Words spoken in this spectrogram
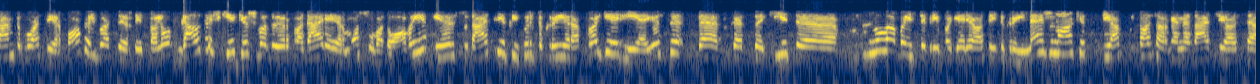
tam tikruose ir pokalbiuose ir taip toliau, gal kažkiek išvadų ir padarė ir mūsų vadovai. Ir situacija kai kur tikrai yra pagerėjusi, bet kad sakyti labai stipriai pagerėjo, tai tikrai nežinokit, tiek tose organizacijose,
